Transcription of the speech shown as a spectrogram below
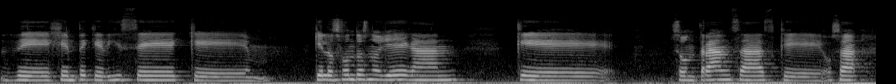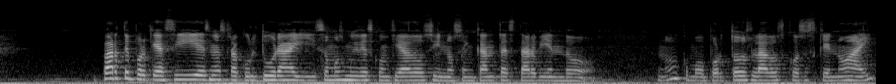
de gente que dice que, que los fondos no llegan, que son tranzas, que, o sea, parte porque así es nuestra cultura y somos muy desconfiados y nos encanta estar viendo, ¿no? Como por todos lados cosas que no hay.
